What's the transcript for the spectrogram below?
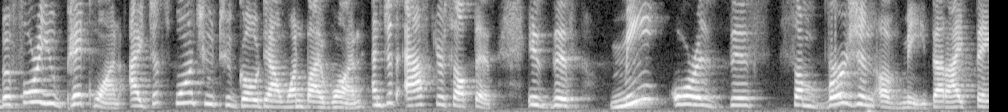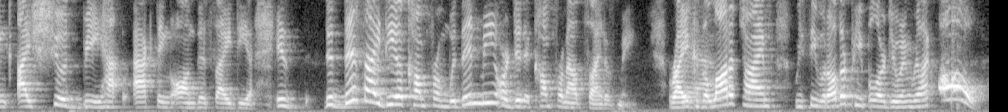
before you pick one, I just want you to go down one by one and just ask yourself this. Is this me or is this some version of me that I think I should be ha- acting on this idea. Is did this idea come from within me or did it come from outside of me? Right? Because yeah. a lot of times we see what other people are doing, we're like, "Oh,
